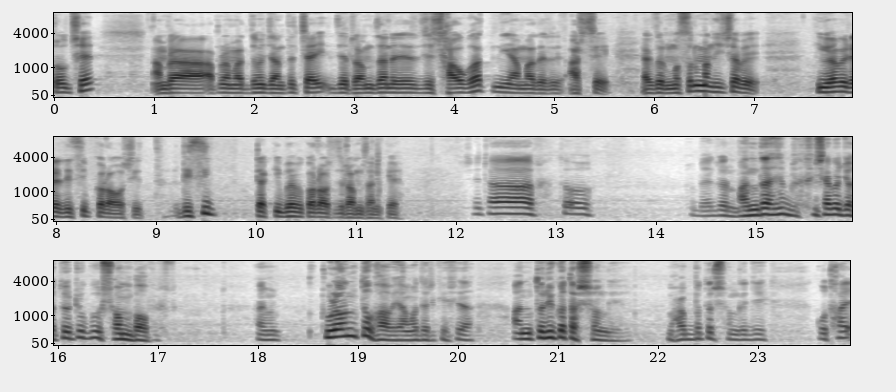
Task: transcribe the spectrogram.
চলছে। আমরা আপনার মাধ্যমে জানতে চাই যে রমজানের যে সাওগাত নিয়ে আমাদের আসছে একজন মুসলমান হিসাবে কীভাবে এটা রিসিভ করা উচিত? রিসিভটা কীভাবে করা উচিত রমজানকে? সেটা তো একজন বান্দা হিসাবে যতটুকু সম্ভব আমি চূড়ান্তভাবে আমাদেরকে সেটা আন্তরিকতার সঙ্গে মহাব্বতের সঙ্গে যে কোথায়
